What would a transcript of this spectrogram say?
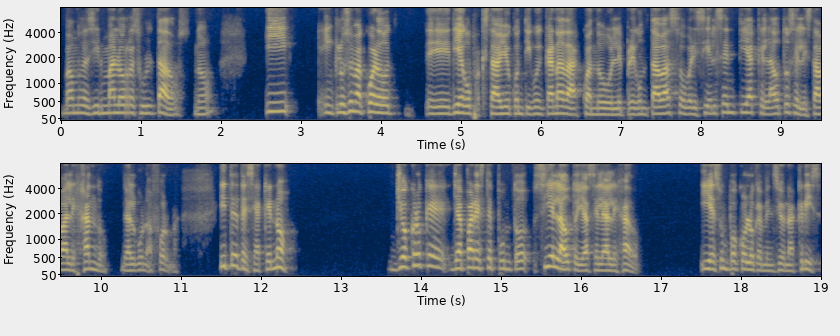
vamos a decir, malos resultados, ¿no? Y incluso me acuerdo, eh, Diego, porque estaba yo contigo en Canadá, cuando le preguntaba sobre si él sentía que el auto se le estaba alejando de alguna forma. Y te decía que no. Yo creo que ya para este punto, sí el auto ya se le ha alejado. Y es un poco lo que menciona Chris.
